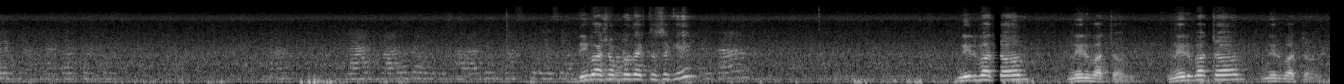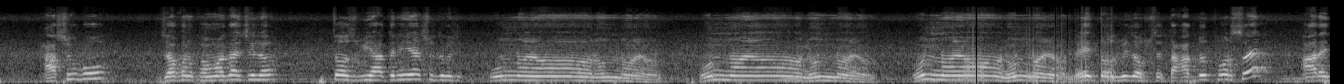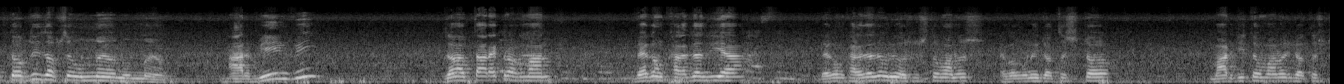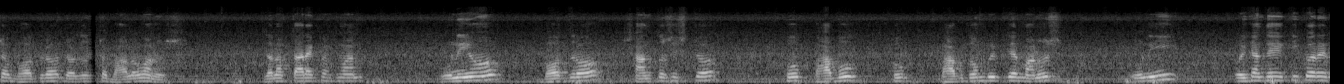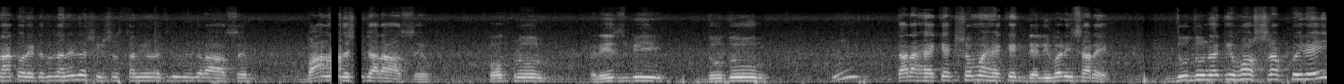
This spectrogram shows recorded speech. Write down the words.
দিবা স্বপ্ন দেখতেছে কি? নির্বাচন নির্বাচন নির্বাচন নির্বাচন। হাসুবু যখন ক্ষমতায় ছিল তসবি হাতে নিয়ে শুধু উন্নয়ন উন্নয়ন উন্নয়ন উন্নয়ন উন্নয়ন উন্নয়ন। এই তসবি জপছে তাহাদুত পড়ছে, আর এই তসবি জপছে, উন্নয়ন উন্নয়ন। আর বিএনপি, জনাব তারেক রহমান, বেগম খালেদা জিয়া বেগম খালেদা উনি অসুস্থ মানুষ এবং উনি যথেষ্ট মার্জিত মানুষ, যথেষ্ট ভদ্র, যথেষ্ট ভালো মানুষ। জনাব তারেক রহমান, উনিও ভদ্র, শান্তশিষ্ট, খুব ভাবুক, খুব ভাবগম্ভীর্যের মানুষ। উনি ওইখান থেকে কি করে না করে, এটা তো জানি না, শীর্ষস্থানীয় নেতৃত্ব যারা আছে, বাংলাদেশে যারা আছে, ফখরুল, রিজবি, দুদু তারা এক এক সময় এক এক ডেলিভারি সারে দুদু নাকি হসরাপ করেই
